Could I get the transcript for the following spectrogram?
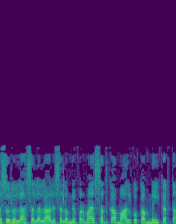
رسول اللہ صلی اللہ علیہ وسلم نے فرمایا، صدقہ مال کو کم نہیں کرتا۔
